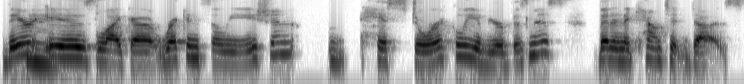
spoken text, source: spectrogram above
There mm. is like a reconciliation historically of your business that an accountant does.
